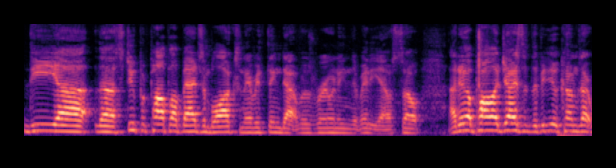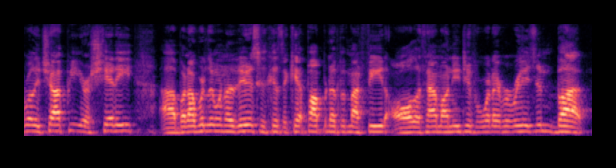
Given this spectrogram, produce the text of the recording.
the uh, the stupid pop-up ads and blocks and everything that was ruining the video. So I do apologize if the video comes out really choppy or shitty, uh, but I really wanted to do this because it kept popping up in my feed all the time on YouTube for whatever reason. But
